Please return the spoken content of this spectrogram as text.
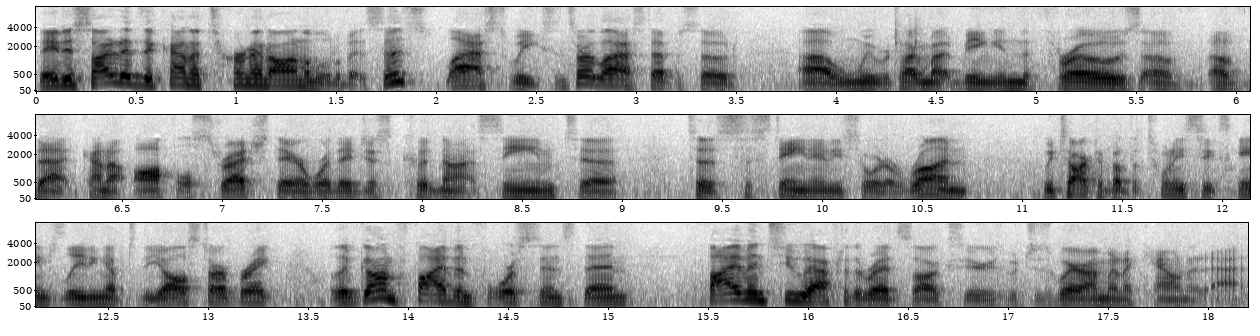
They decided to kind of turn it on a little bit. Since last week, since our last episode, uh, when we were talking about being in the throes of, of that kind of awful stretch there, where they just could not seem to to sustain any sort of run. We talked about the 26 games leading up to the All Star break. Well, they've gone five and four since then. Five and two after the Red Sox series, which is where I'm going to count it at.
